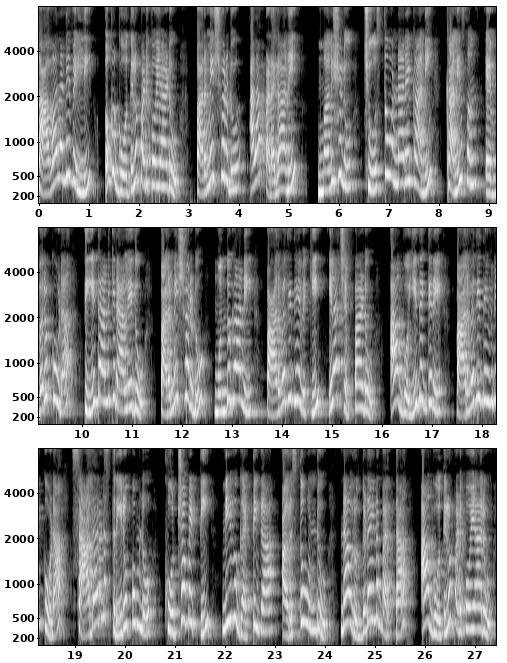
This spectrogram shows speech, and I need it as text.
కావాలని వెళ్ళి ఒక గోతిలో పడిపోయాడు. పరమేశ్వరుడు అలా పడగానే మనుషులు చూస్తూ ఉన్నారే కానీ కనీసం ఎవ్వరూ కూడా తీయటానికి రాలేదు. పరమేశ్వరుడు ముందుగానే పార్వతీదేవికి ఇలా చెప్పాడు. ఆ గొయ్యి దగ్గరే పార్వతీదేవిని కూడా సాధారణ స్త్రీ రూపంలో కూర్చోబెట్టి నీవు గట్టిగా అరుస్తూ ఉండు. నా వృద్ధుడైన భర్త ఆ గోతిలో పడిపోయారు.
